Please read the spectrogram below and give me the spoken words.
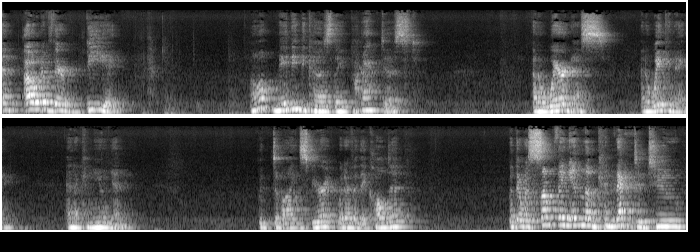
and out of their being. Well, maybe because they practiced an awareness, an awakening, and a communion with divine spirit, whatever they called it. But there was something in them connected to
